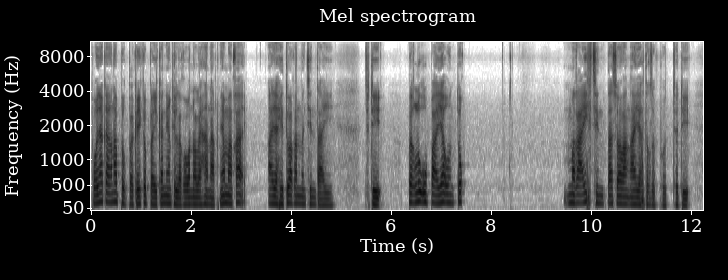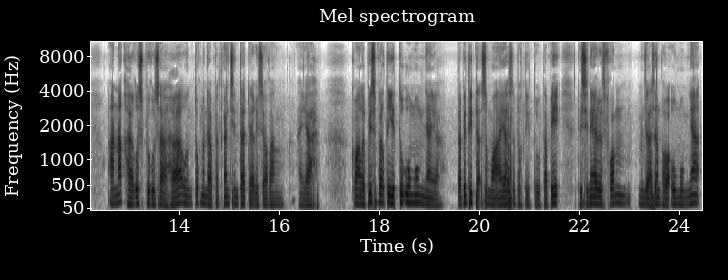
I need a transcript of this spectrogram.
Pokoknya karena berbagai kebaikan yang dilakukan oleh anaknya maka ayah itu akan mencintai. Jadi perlu upaya untuk meraih cinta seorang ayah tersebut. Jadi anak harus berusaha untuk mendapatkan cinta dari seorang ayah. Kurang lebih seperti itu umumnya ya. Tapi tidak semua ayah seperti itu. Tapi di sini Erich Fromm menjelaskan bahwa umumnya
